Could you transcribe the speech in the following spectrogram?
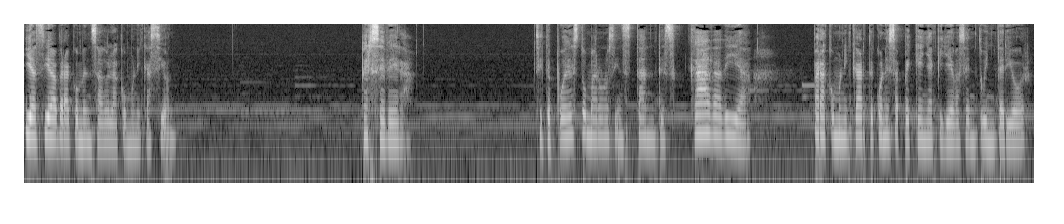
Y así habrá comenzado la comunicación. Persevera. Si te puedes tomar unos instantes cada día para comunicarte con esa pequeña que llevas en tu interior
